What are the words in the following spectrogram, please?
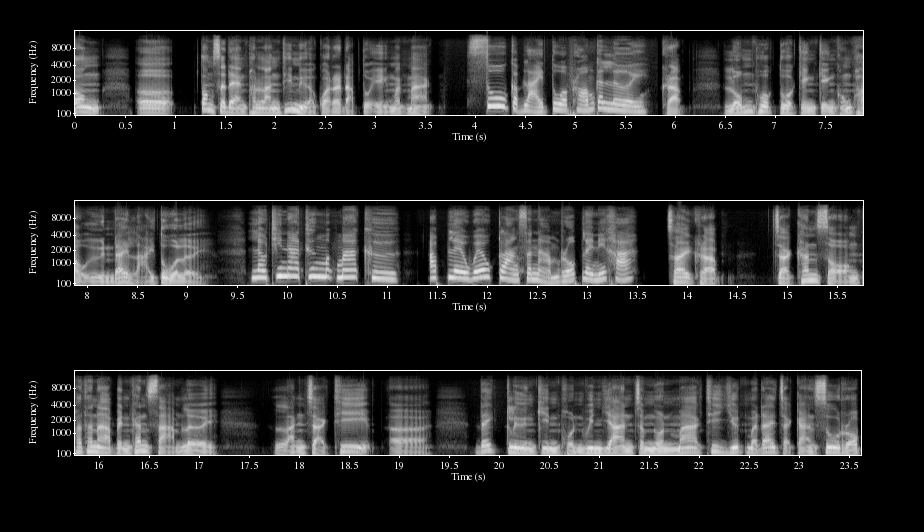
ต้อง เอ่อ ต้องแสดงพลังที่เหนือกว่าระดับตัวเองมากสู้กับหลายตัวพร้อมกันเลย ๆ ครับ ล้มพวกตัวเก่งๆ ของเผ่าอื่นได้หลายตัวเลย แล้วที่น่าทึ่งมากๆ คือ อัพเลเวลกลางสนามรบเลยนี่คะ ใช่ครับ จากขั้น 2 พัฒนาเป็นขั้น 3 เลย หลังจากที่เอ่อได้กลืนกินผลวิญญาณจำนวนมากที่ยึดมาได้จากการสู้รบ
